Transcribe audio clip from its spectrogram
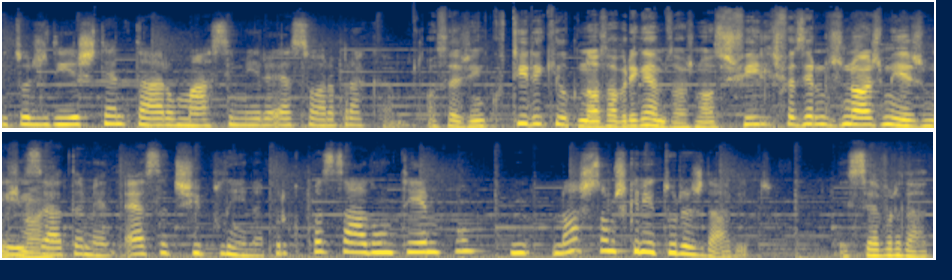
e todos os dias tentar o máximo ir a essa hora para a cama. Ou seja, incutir aquilo que nós obrigamos aos nossos filhos, fazermos nós mesmos, Exatamente, não é? Exatamente, essa disciplina, porque passado um tempo, nós somos criaturas de hábito, isso é verdade.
